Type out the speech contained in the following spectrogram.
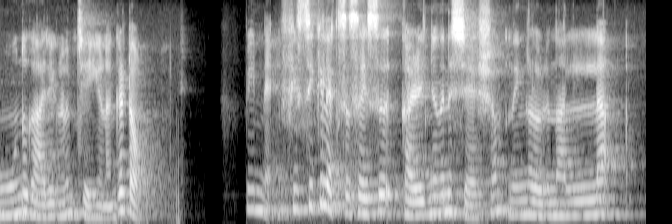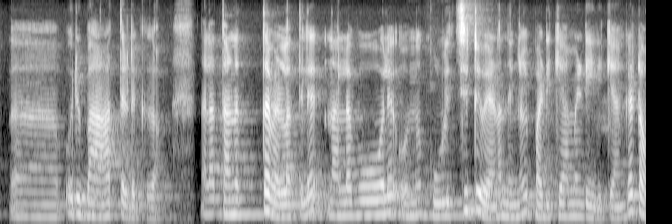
മൂന്ന് കാര്യങ്ങളും ചെയ്യണം കേട്ടോ. പിന്നെ ഫിസിക്കൽ എക്സസൈസ് കഴിഞ്ഞതിന് ശേഷം നിങ്ങളൊരു നല്ല ഒരു ബാത്ത് എടുക്കുക. നല്ല തണുത്ത വെള്ളത്തിൽ നല്ലപോലെ ഒന്ന് കുളിച്ചിട്ട് വേണം നിങ്ങൾ പഠിക്കാൻ വേണ്ടി ഇരിക്കാൻ കേട്ടോ.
